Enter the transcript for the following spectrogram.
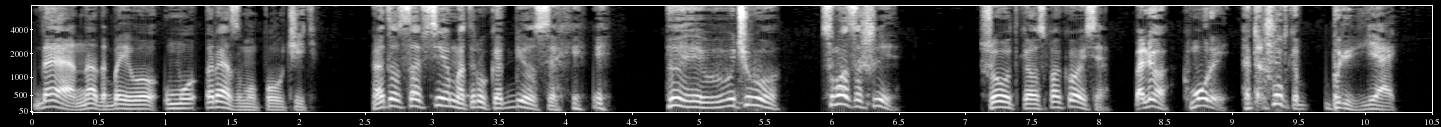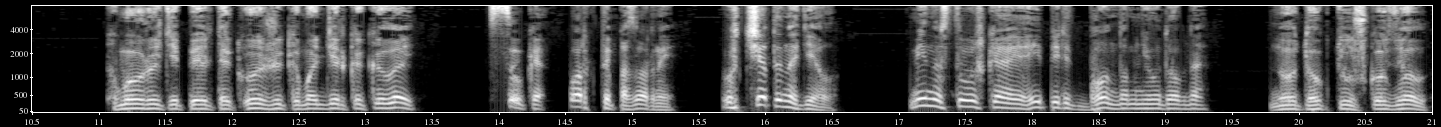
«Да, надо бы его уму-разуму поучить. А то совсем от рук отбился. Эй, вы чего? С ума сошли?» «Шутка, успокойся. Алло, Хмурый, это шутка, блядь!» «Хмурый теперь такой же командир, как Илай?» «Сука, орк ты позорный. Вот что ты наделал? Минус тушка, и перед Бондом неудобно». «Ну так кто сказал?»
